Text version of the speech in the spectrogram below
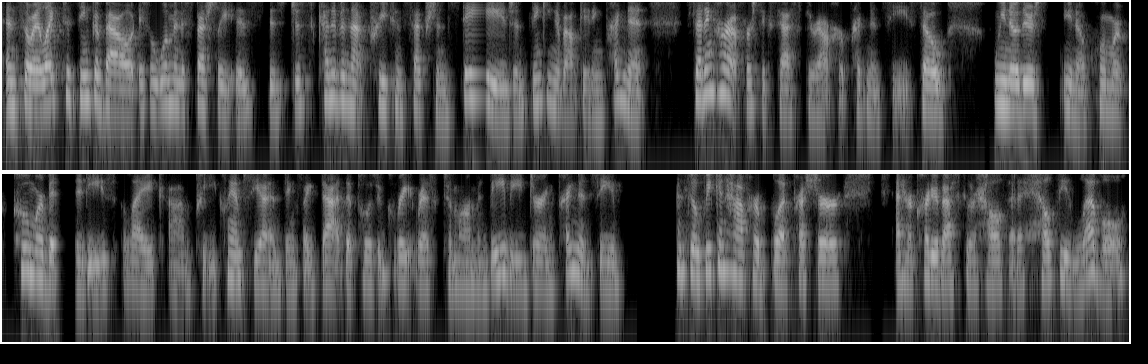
And so I like to think about if a woman especially is is just kind of in that preconception stage and thinking about getting pregnant, setting her up for success throughout her pregnancy. So we know there's you know comor- comorbidities like um, preeclampsia and things like that that pose a great risk to mom and baby during pregnancy. And so if we can have her blood pressure and her cardiovascular health at a healthy level,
